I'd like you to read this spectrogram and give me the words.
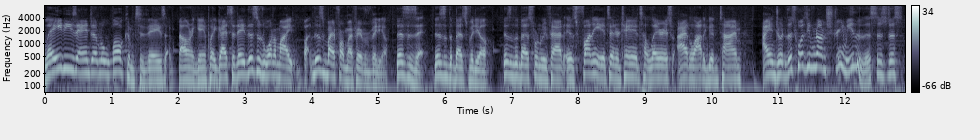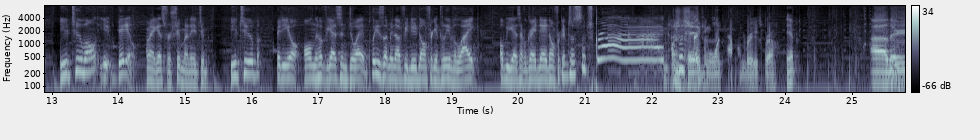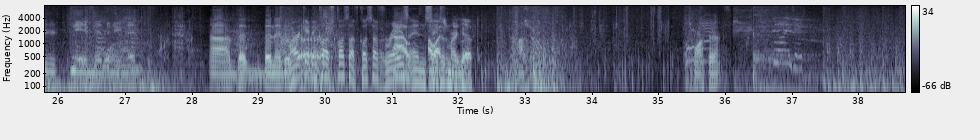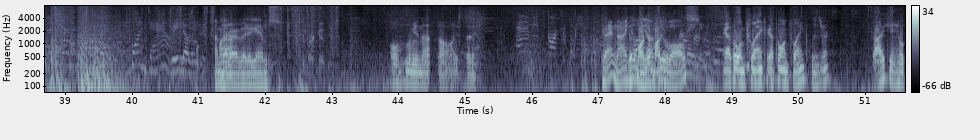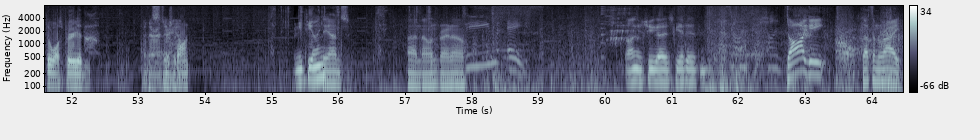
Ladies and gentlemen, welcome to today's Valorant gameplay. Guys, today, this is one of my, this is by far my favorite video. This is it. This is the best video. This is the best one we've had. It's funny, it's entertaining, it's hilarious. I had a lot of good time. I enjoyed it. This wasn't even on stream either. This is just YouTube only, video. I mean, I guess we're streaming on YouTube. YouTube video only. Hope you guys enjoy it. Please let me know if you do. Don't forget to leave a like. Hope you guys have a great day. Don't forget to subscribe. I was just strafing one tap on Breeze, bro. Yep. Uh, they're native mid, they're nading mid. Nah, that then it is. Market uh, and close, close left, close left. Raze I'll- and I'll Sage's watch market. mid left. Smart that. Blinded. One down. Reloading. I'm better at video games. Oh, let me in that. Oh, he's steady. Can I not Yeah, heal market, through walls? I got the one flank, I got the one flank, Lizard. I can't heal through walls, period. Stupid. Get on. We need healing. Leon's uh, known right now. Team Ace. As long as you guys get it. Time. Doggy! Nothing right.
